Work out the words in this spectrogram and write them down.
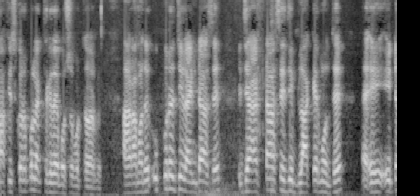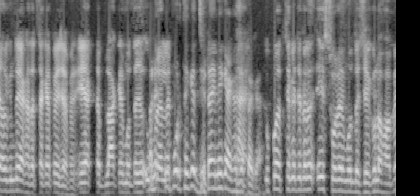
রাফিস করা পড়লে এক থেকে দেড় বছর পড়তে পারবে। আর আমাদের উপরের যে লাইনটা আছে যে একটা আছে যে ব্ল্যাকের মধ্যে এটাও কিন্তু এক হাজার টাকা পেয়ে যাবেন। এই একটা ব্ল্যাকের মধ্যে মানে উপর থেকে যেটাই নাকি এক হাজার হ্যাঁ, টাকা। উপর থেকে যেটা এই সোলের মধ্যে যেগুলো হবে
